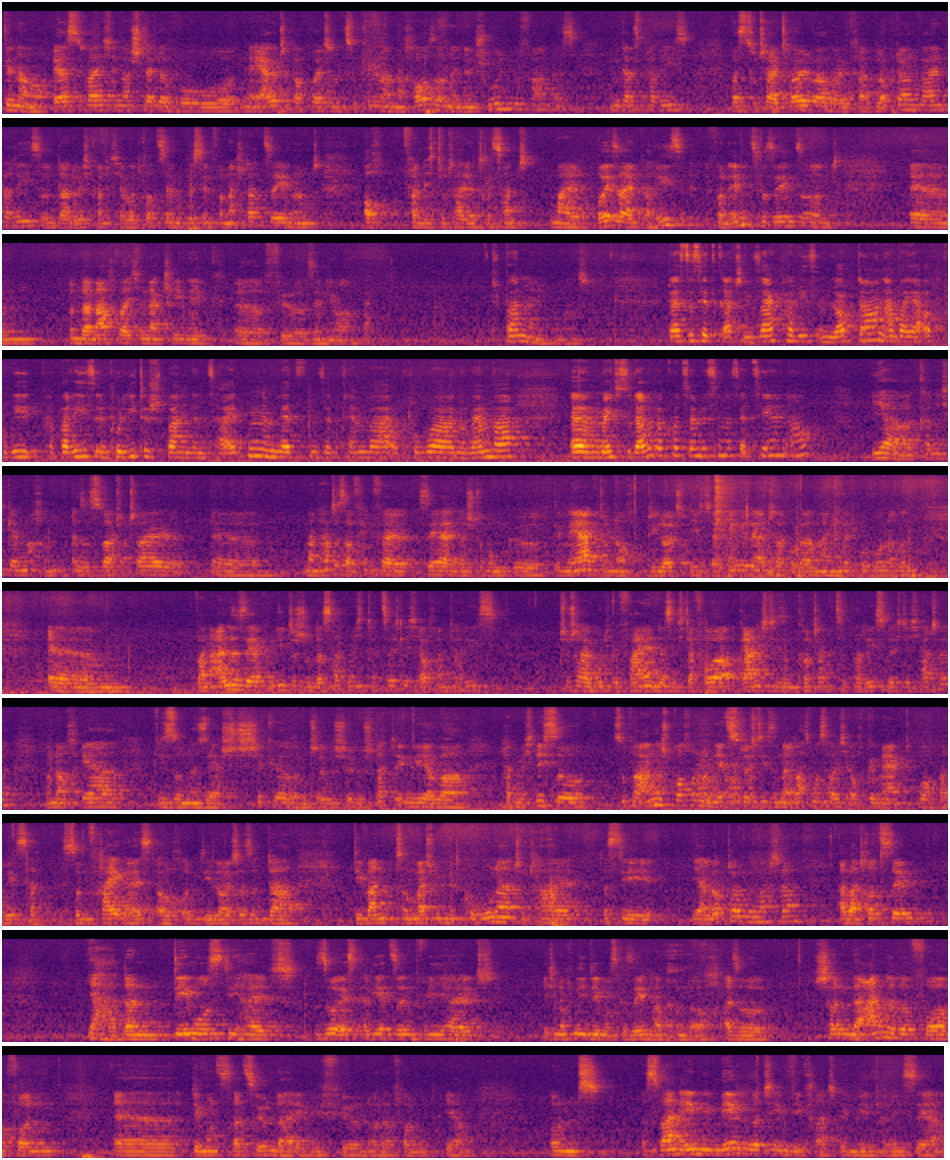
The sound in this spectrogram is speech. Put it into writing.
Genau, erst war ich in einer Stelle, wo eine Ergotherapeutin zu Kindern nach Hause und in den Schulen gefahren ist, in ganz Paris, was total toll war, weil gerade Lockdown war in Paris und dadurch konnte ich aber trotzdem ein bisschen von der Stadt sehen und auch fand ich total interessant, mal Häuser in Paris von innen zu sehen. So, und, ähm, und danach war ich in der Klinik äh, für Senioren. Spannend. Du hast es jetzt gerade schon gesagt, Paris im Lockdown, aber ja auch Paris in politisch spannenden Zeiten im letzten September, Oktober, November. Ähm, möchtest du darüber kurz ein bisschen was erzählen auch? Ja, kann ich gern machen. Also es war total, äh, man hat es auf jeden Fall sehr in der Stimmung ge gemerkt und auch die Leute, die ich da kennengelernt habe oder meine Mitbewohnerin, ähm, waren alle sehr politisch und das hat mich tatsächlich auch an Paris total gut gefallen, dass ich davor gar nicht diesen Kontakt zu Paris richtig hatte und auch eher wie so eine sehr schicke und äh, schöne Stadt irgendwie, aber hat mich nicht so super angesprochen. Und jetzt durch diesen Erasmus habe ich auch gemerkt, boah, Paris hat, ist so ein Freigeist auch und die Leute sind da, die waren zum Beispiel mit Corona total, dass die ja Lockdown gemacht haben, aber trotzdem ja, dann Demos, die halt so eskaliert sind, wie halt ich noch nie Demos gesehen habe und auch also schon eine andere Form von äh, Demonstration da irgendwie führen oder von, ja. Und es waren irgendwie mehrere Themen, die gerade irgendwie in Paris sehr,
